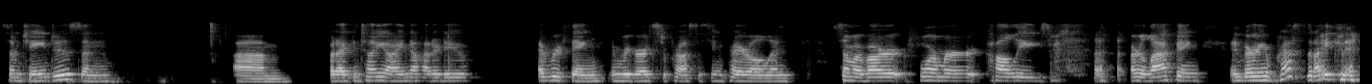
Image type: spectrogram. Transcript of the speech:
some changes, and um, but I can tell you, I know how to do everything in regards to processing payroll. And some of our former colleagues are laughing and very impressed that I can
